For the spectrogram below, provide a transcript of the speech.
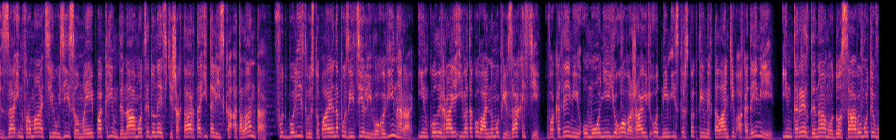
За інформацією зі Селмейпа, крім Динамо, це Донецький Шахтар та італійська Аталанта. Футболіст виступає на позиції лівого вінгера, інколи грає і в атакувальному півзахисті. В академії Омонії його вважають одним із перспективних талантів академії. Інтерес Динамо до Сави мотивує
